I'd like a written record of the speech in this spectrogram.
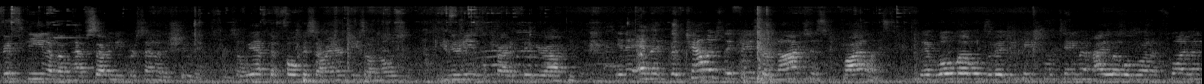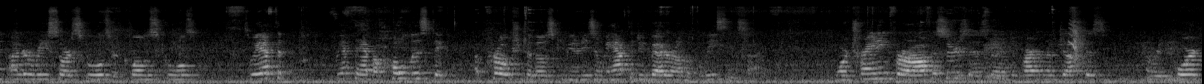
15 of them have 70% of the shootings. So we have to focus our energies on those communities and try to figure out, and the, challenge they face are not just violence. They have low levels of educational attainment, high levels of unemployment, under-resourced schools or closed schools. So we have to we have to have a holistic approach to those communities, and we have to do better on the policing side. More training for our officers, as the Department of Justice report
